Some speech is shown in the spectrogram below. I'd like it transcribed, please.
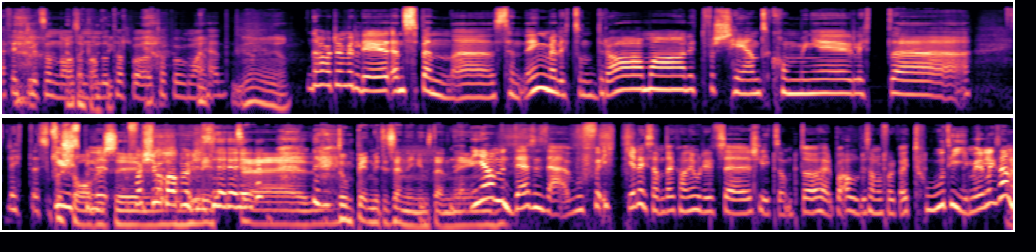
jeg fikk litt sånn nå, sånn on the top, of- top of my head. Ja, ja, ja. Det har vært en veldig en spennende sending med litt sånn drama, litt for sent-komminger, litt eh, Litt skuespiller... Forsovelser, litt eh, dump inn midt i sendingen-stemning. Ja, men det syns jeg. Hvorfor ikke? liksom? Det kan jo bli litt eh, slitsomt å høre på alle de samme folka i to timer. liksom.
